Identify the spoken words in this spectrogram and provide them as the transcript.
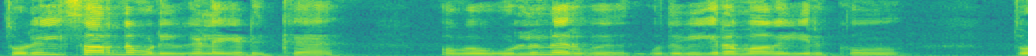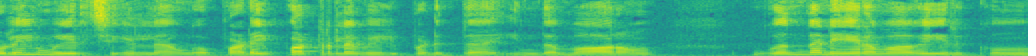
தொழில் சார்ந்த முடிவுகளை எடுக்க உங்கள் உள்ளுணர்வு உதவிகரமாக இருக்கும். தொழில் முயற்சிகளில் உங்கள் படைப்பாற்றலை வெளிப்படுத்த இந்த வாரம் உகந்த நேரமாக இருக்கும்.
